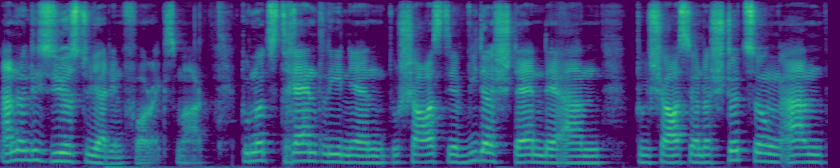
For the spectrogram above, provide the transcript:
analysierst du ja den Forex-Markt. Du nutzt Trendlinien, du schaust dir Widerstände an, du schaust dir Unterstützung an.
